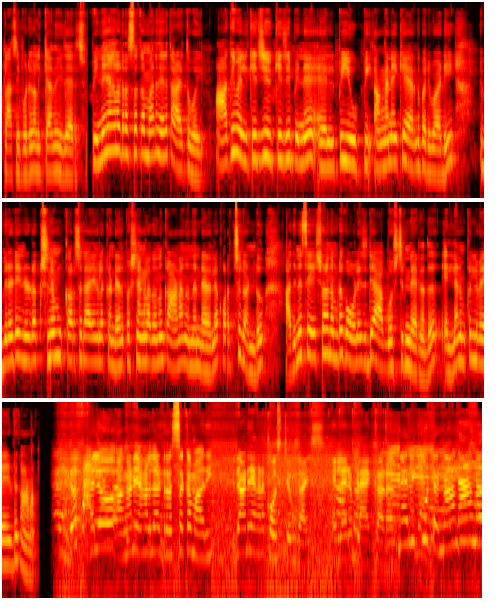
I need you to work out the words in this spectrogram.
ക്ലാസ്സിൽ പോയിട്ട് കളിക്കാമെന്ന് വിചാരിച്ചു. പിന്നെ ഞങ്ങൾ ഡ്രസ്സൊക്കെ മാറി നേരെ താഴത്ത് പോയി. ആദ്യം L K G U K G പിന്നെ എൽ പി യു പി അങ്ങനെയൊക്കെ ആയിരുന്നു പരിപാടി. ഇവരുടെ ഇൻട്രൊഡക്ഷനും കുറച്ച് കാര്യങ്ങളൊക്കെ ഉണ്ടായിരുന്നു. പക്ഷേ ഞങ്ങൾ അതൊന്നും കാണാൻ നിന്നിട്ടുണ്ടായിരുന്നില്ല. കുറച്ച് കണ്ടു. അതിനുശേഷമാണ് നമ്മുടെ കോളേജ് ഡേ ആഘോഷിച്ചിട്ടുണ്ടായിരുന്നത്. എല്ലാം നമുക്ക് ലൈവായിട്ട് കാണാം. ഹലോ അങ്ങനെ ഞങ്ങൾ ഡ്രസ്സൊക്കെ മാറി. ഇതാണ് ഞങ്ങളുടെ കോസ്റ്റ്യൂം ഗൈസ് എല്ലാരും ബ്ലാക്ക് ആണ്. നരിക്കൂട്ടൻ ഞങ്ങൾ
